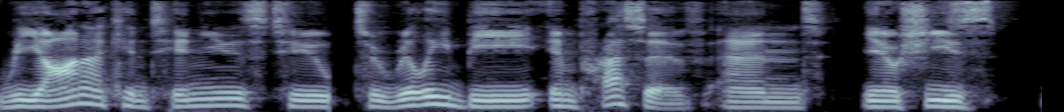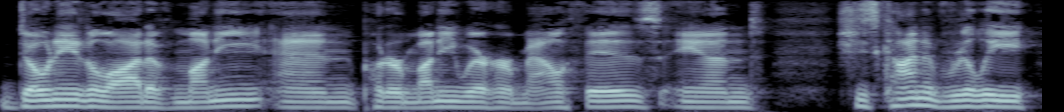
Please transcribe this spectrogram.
Rihanna continues to to really be impressive. And, you know, she's donate a lot of money and put her money where her mouth is. And she's kind of really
